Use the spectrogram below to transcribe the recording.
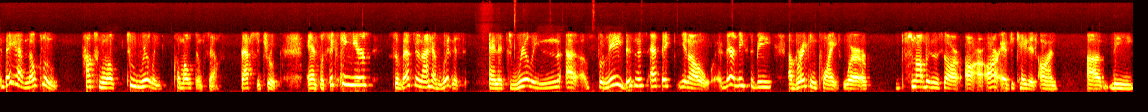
they have no clue how to promote, to really promote themselves. That's the truth. And for 16 years, Sylvester and I have witnessed it. And it's really, uh, for me, business ethic, you know, there needs to be a breaking point where small businesses are are, are educated on uh, the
